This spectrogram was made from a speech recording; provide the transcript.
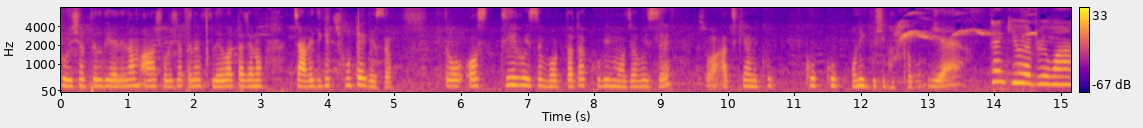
সরিষার তেল দিয়ে দিলাম আর সরিষার তেলের ফ্লেভারটা যেন চারিদিকে ছুটে গেছে। তো অস্থির হয়েছে ভর্তাটা, খুবই মজা হয়েছে। সো আজকে আমি খুব খুব খুব অনেক বেশি ভাত খাব। ইয়া থ্যাংক ইউ এভরিওয়ান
